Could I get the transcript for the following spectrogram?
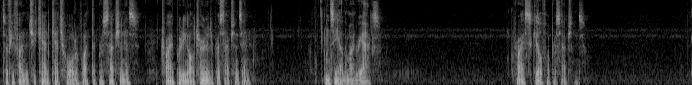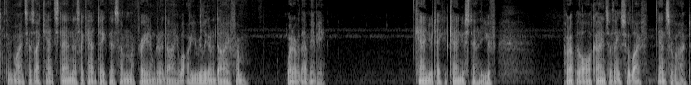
So if you find that you can't catch hold of what the perception is, try putting alternative perceptions in and see how the mind reacts. Try skillful perceptions. The mind says, I can't stand this, I can't take this, I'm afraid I'm going to die. Well, are you really going to die from whatever that may be? Can you take it? Can you stand it? You've put up with all kinds of things through life. and survived.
